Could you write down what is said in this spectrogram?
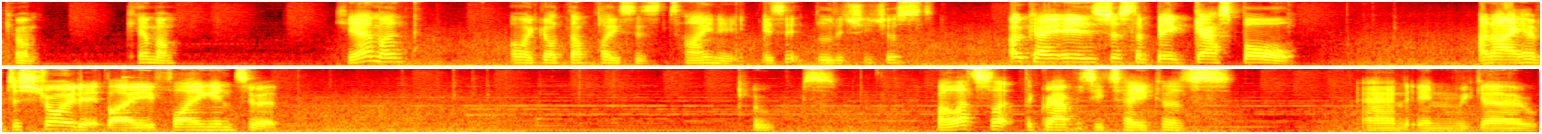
Come on. Come on. Come on. Oh my god, that place is tiny. Is it literally just... Okay, it is just a big gas ball. And I have destroyed it by flying into it. Oops. Well, let's let the gravity take us. And in we go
